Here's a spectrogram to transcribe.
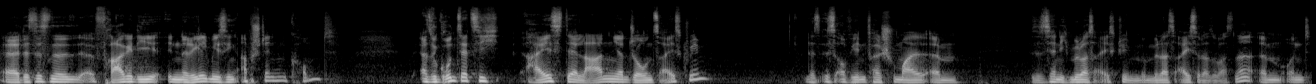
Äh, das ist eine Frage, die in regelmäßigen Abständen kommt. Also grundsätzlich heißt der Laden ja Jones Ice Cream. Das ist auf jeden Fall schon mal ähm, es ist ja nicht Müllers Ice Cream, Müllers Eis oder sowas. Ne? Ähm, und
